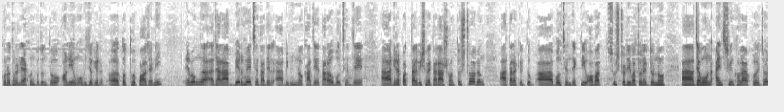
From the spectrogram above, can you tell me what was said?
কোনো ধরনের এখন পর্যন্ত অনিয়ম অভিযোগের তথ্য পাওয়া যায়নি। এবং যারা বের হয়েছে তাদের বিভিন্ন কাজে, তারাও বলছেন যে নিরাপত্তার বিষয়ে তারা সন্তুষ্ট এবং তারা কিন্তু বলছেন যে একটি অবাধ সুষ্ঠু নির্বাচনের জন্য যেমন আইন শৃঙ্খলা প্রয়োজন,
